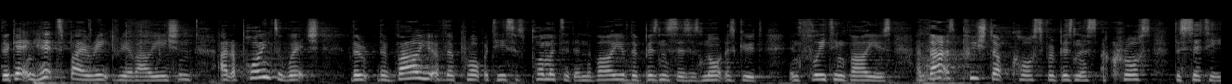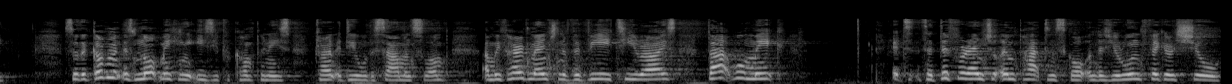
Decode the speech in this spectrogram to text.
They're getting hit by rate reevaluation at a point at which the, the value of their properties has plummeted and the value of their businesses is not as good, inflating values. And that has pushed up costs for business across the city. So the government is not making it easy for companies trying to deal with the salmon slump. And we've heard mention of the VAT rise. That will make it's, it's a differential impact in Scotland, as your own figures show.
